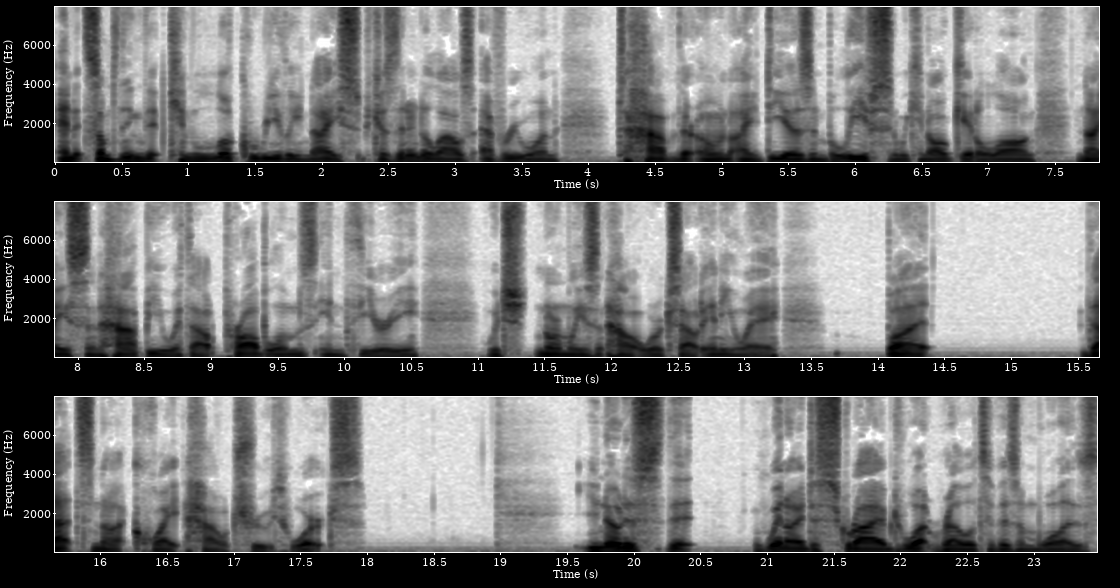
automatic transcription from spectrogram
And it's something that can look really nice because then it allows everyone to have their own ideas and beliefs, and we can all get along nice and happy without problems in theory, which normally isn't how it works out anyway. But that's not quite how truth works. You notice that when I described what relativism was,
